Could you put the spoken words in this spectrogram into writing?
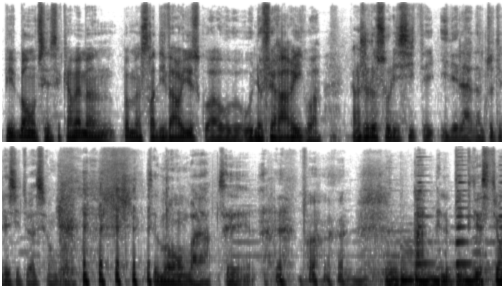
Puis bon, c'est quand même un- comme un Stradivarius quoi, ou, ou une Ferrari quoi. Quand je le sollicite, il- est là dans toutes les situations. c'est bon, voilà. Ah, une petite question.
